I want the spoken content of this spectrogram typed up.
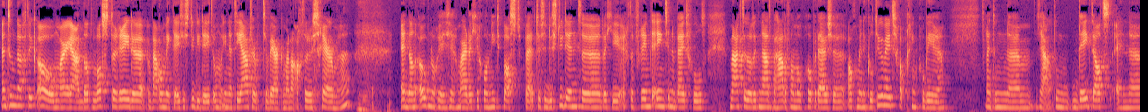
En toen dacht ik, oh, maar ja, dat was de reden waarom ik deze studie deed. Om in het theater te werken, maar dan achter de schermen. En dan ook nog eens, zeg maar, dat je gewoon niet past bij, tussen de studenten. Dat je je echt een vreemde eend in de bijt voelt. Maakte dat ik na het behalen van mijn propenduizen algemene cultuurwetenschappen ging proberen. En toen, ehm, ja, toen deed ik dat. En eh,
